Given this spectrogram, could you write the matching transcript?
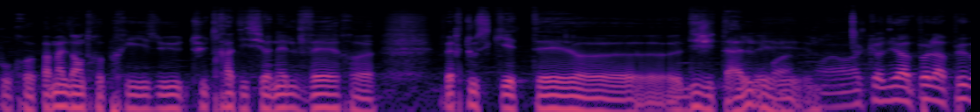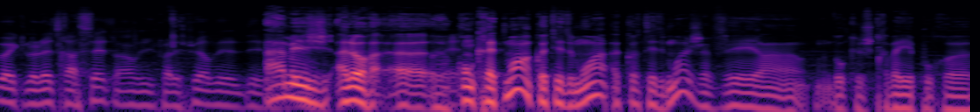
pour pas mal d'entreprises du, du traditionnel vers, vers tout ce qui était digital. Et... Ouais, ouais, on a connu un peu la pub avec le lettre A7. hein, il fallait faire des. des- Ah mais j- alors euh, concrètement à côté de moi, à côté de moi, j'avais un- donc je travaillais pour euh,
